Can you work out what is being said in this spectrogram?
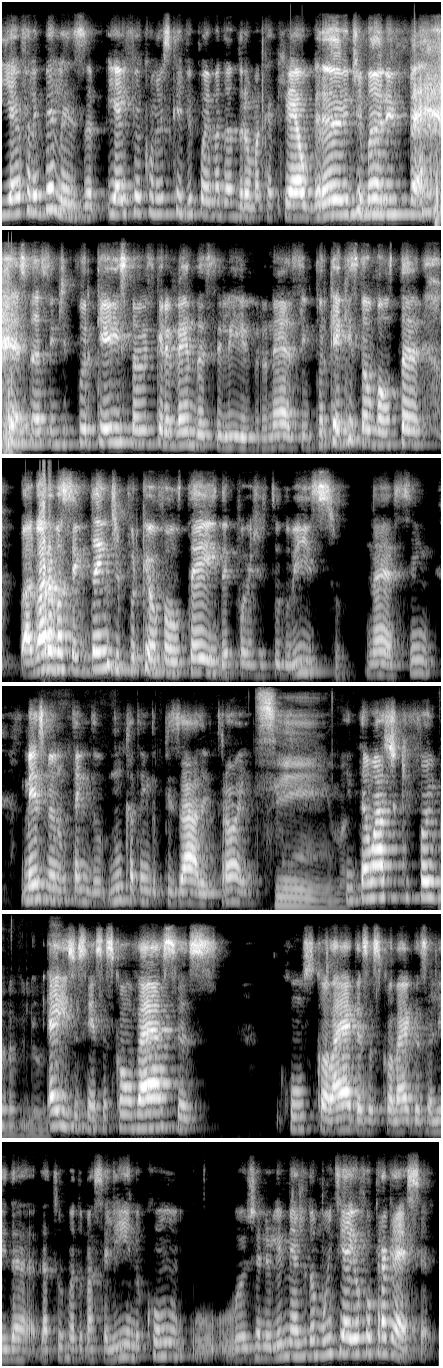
e aí eu falei, beleza. E aí foi quando eu escrevi o poema da Andrômaca, que é o grande manifesto, assim, de por que estou escrevendo esse livro, né? Assim, por que, que estou voltando. Agora você entende por que eu voltei depois de tudo isso, né? Assim, mesmo eu não tendo, nunca tendo pisado em Troia. Sim. Então acho que foi. É isso, assim, essas conversas com os colegas, as colegas ali da, da turma do Marcelino, com o, Eugênio Lima, me ajudou muito. E aí eu fui para a Grécia.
